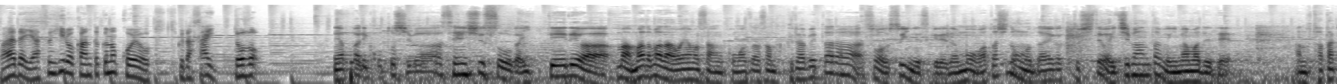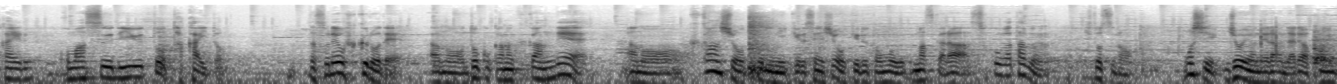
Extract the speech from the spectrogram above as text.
前田康弘監督の声をお聞きください。どうぞ。やっぱり今年は選手層が一定では、まあ、まだまだ青山さん、駒澤さんと比べたらそうは薄いんですけれども私どもの大学としては一番多分今までであの戦える駒数でいうと高いと。だそれを袋であのどこかの区間であの区間賞を取りに行ける選手を置けると思いますからそこが多分一つのもし上位を狙うんであればポイン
